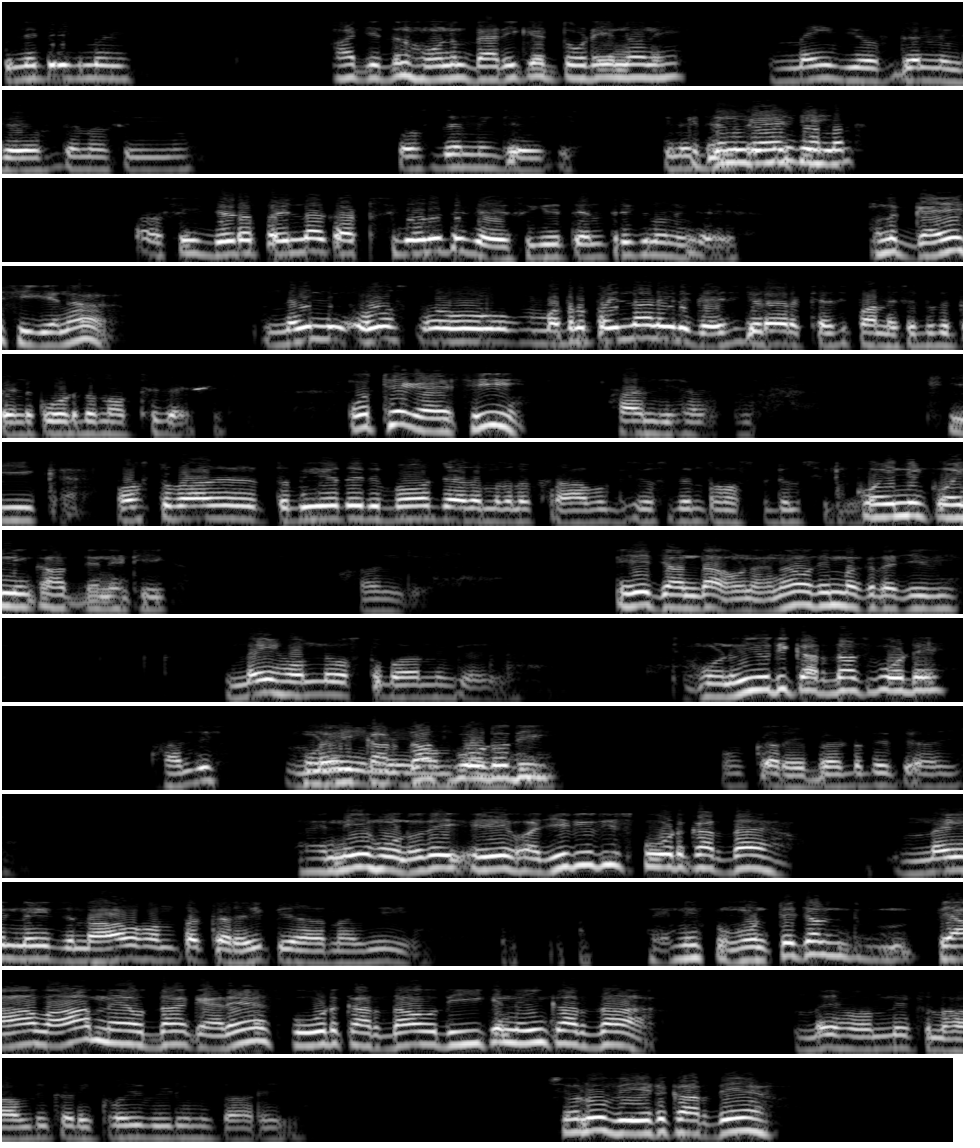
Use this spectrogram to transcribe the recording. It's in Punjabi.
ਕਿੰਨੀ ਤਰੀਕ ਨੂੰ ਜੀ? ਆ ਜਿੱਦਣ ਹੁਣ ਬੈਰੀਕੇਡ ਤੋੜੇ ਇਹਨਾਂ ਨੇ। ਨਹੀਂ ਜੀ ਉਸ ਦਿਨ ਨਹੀਂ ਗਏ ਉਸ ਦਿਨ ਅਸੀਂ ਉਸ ਦਿਨ ਨਹੀਂ ਗਏ ਜੀ। ਕਿੰਨੀ ਕਿੱਦਣ ਤਰੀਕ ਗਏ ਦੀ ਸੀ? ਅਸੀਂ ਜਿਹੜਾ ਪਹਿਲਾ ਕੱਟ ਸੀ ਉਹਦੇ ਤੇ ਗਏ ਸੀਗੇ 3 ਤਰੀਕ ਨੂੰ ਨਹੀਂ ਗਏ। ਮਤਲਬ ਗਏ ਸੀਗੇ ਨਾ? ਨਹੀਂ ਨਹੀਂ ਉਸ ਉਹ ਮਤਲਬ ਪਹਿਲਾਂ ਵਾਲੇ ਤੇ ਗਏ ਸੀ ਜਿਹੜਾ ਰੱਖਿਆ ਸੀ ਪਾਨੇ ਸਿੱਧੂ ਦੇ ਪਿੰਡ ਕੋਟ ਤੋਂ ਉੱਥੇ ਗਏ ਸੀ। ਉੱਥੇ ਗਏ ਸੀ? ਹਾਂਜੀ ਹਾਂਜੀ। ਠੀਕ ਆ। ਉਸ ਤੋਂ ਬਾਅਦ ਤਬੀਅਤ ਇਹਦੀ ਬਹੁਤ ਜ਼ਿਆਦਾ ਮਤਲਬ ਖਰਾਬ ਹੋ ਗਈ ਸੀ ਉਸ ਦਿਨ ਤਾਂ ਹਸਪੀਟਲ ਸੀ ਕੋਈ ਨਹੀਂ ਕੋਈ ਨਹੀਂ ਕਰਦੇ ਨੇ ਠੀਕ ਹਾਂਜੀ। ਇਹ ਜਾਂਦਾ ਹੋਣਾ ਨਾ ਉਹਦੇ ਮਗਰ ਅਜੇ ਵੀ। ਨਹੀਂ ਹੁਣ ਉਸ ਤੋਂ ਬਾਅਦ ਨਹੀਂ ਗਏ ਤੇ ਹੁਣ ਵੀ ਉਹਦੀ ਕਰਦਾ ਸਪੋਰਟ ਹੈ ਹਾਂਜੀ। ਹੁਣ ਵੀ ਨਹੀਂ, ਕਰਦਾ ਨਹੀਂ, support ਉਹਦੀ? ਹੁਣ ਘਰੇ ਬੈੱਡ ਤੇ ਪਿਆ ਜੀ। ਨਹੀਂ ਨਹੀਂ ਹੁਣ ਉਹਦੇ ਇਹ ਅਜੇ ਵੀ ਉਹਦੀ ਸਪੋਰਟ ਕਰਦਾ ਆ। ਨਹੀਂ ਨਹੀਂ ਜਨਾਬ ਹੁਣ ਤਾਂ ਘਰੇ ਹੀ ਪਿਆ ਨਾ ਜੀ। ਨਹੀਂ ਨਹੀਂ ਹੁਣ ਤੇ ਚੱਲ ਪਿਆ ਵਾ ਮੈਂ ਉਦਾਂ ਕਹਿ ਰਿਹਾ ਸਪੋਰਟ ਕਰਦਾ ਉਹਦੀ ਕਿ ਨਹੀਂ ਕਰਦਾ? ਨਹੀਂ ਹੁਣ ਨਹੀਂ ਫਿਲਹਾਲ ਦੀ ਘੜੀ ਕੋਈ ਵੀਡੀਓ ਨਹੀਂ ਪਾ ਰਹੀ। ਚਲੋ ਵੇਟ ਕਰਦੇ ਆ।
